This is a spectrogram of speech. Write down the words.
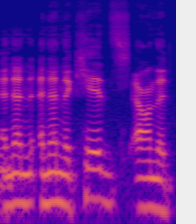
mm-hmm. and then and then the kids on the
